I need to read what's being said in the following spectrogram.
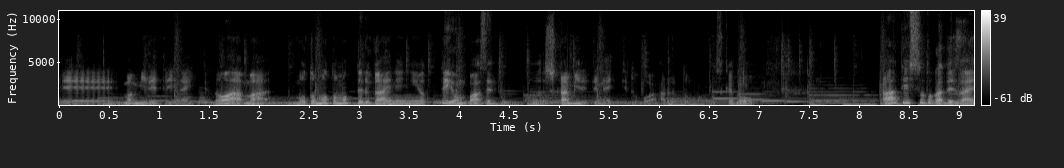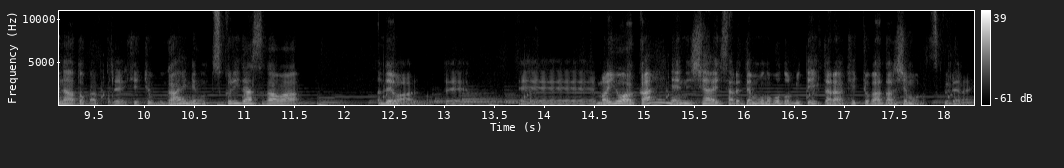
えーまあ、見れていないっていうのはもともと持ってる概念によって4%しか見れてないっていうところがあると思うんですけどアーティストとかデザイナーとかって結局概念を作り出す側ではあるので、えーまあ、要は概念に支配されて物事を見ていたら結局新しいものを作れない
